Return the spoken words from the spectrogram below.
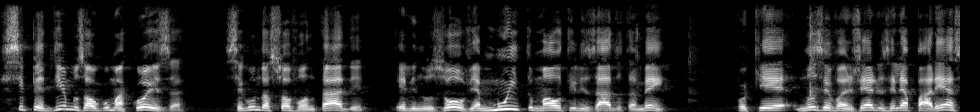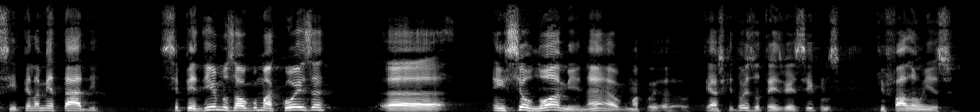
se pedirmos alguma coisa, segundo a sua vontade, ele nos ouve, é muito mal utilizado também, porque nos evangelhos ele aparece pela metade. Se pedirmos alguma coisa uh, em seu nome, né, alguma coisa, acho que dois ou três versículos que falam isso.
